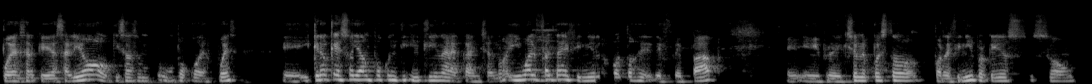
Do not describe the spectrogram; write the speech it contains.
puede ser que ya salió o quizás un, poco después. Eh, y creo que eso ya un poco inclina la cancha, ¿no? Igual falta definir los votos de, de FREPAP. en mi proyección he puesto por definir porque ellos son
